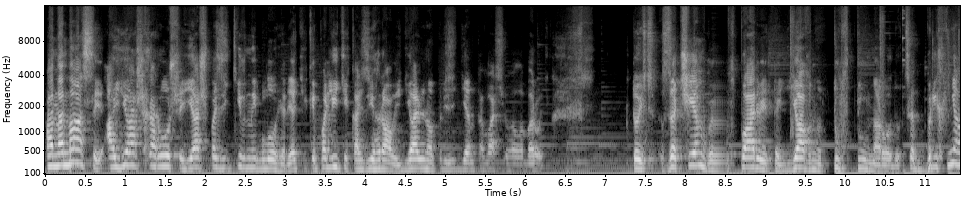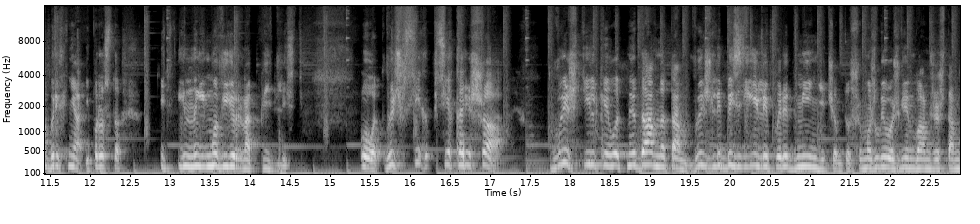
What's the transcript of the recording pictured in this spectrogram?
ананаси, а я ж хороший, я ж позитивний блогер. Я тільки політика зіграв ідеального президента Васю Голобородька. Тобто, зачем ви впарюєте явну туфту народу? Це брехня, брехня і просто і, і неймовірна підлість. От, ви ж всі, всі коріша. Ви ж тільки от недавно там, ви ж лебезіли перед Міндічем, то що, можливо, ж він вам же ж там.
